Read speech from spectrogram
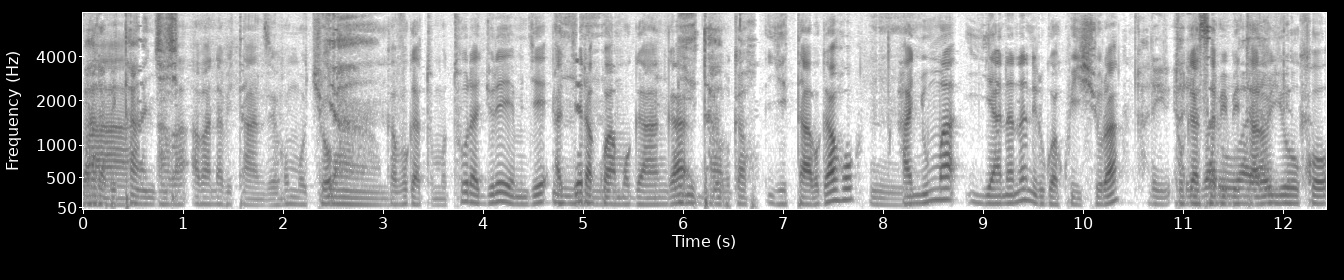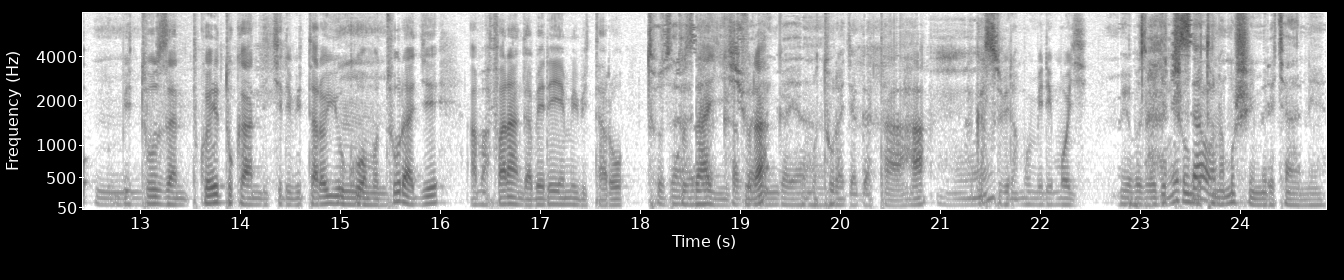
Barabitangiye. aba- abanabitanzeho umucyo kavuga ati umuturage urembye agera kwa muganga Yitabwaho. yitabwaho. Hanyuma yanananirwa kwishyura. Tugasaba ibitaro yuko bituzana twe tukandikira ibitaro yuko uwo muturage amafaranga abereyemo ibitaro Tuza- tuzayishyura umuturage agataha agasubira mu mirimo ye. Umuyobozi wa gicumbi tunamushimire cyane.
